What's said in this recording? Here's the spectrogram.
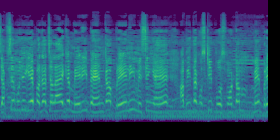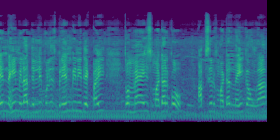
जब से मुझे ये पता चला है कि मेरी बहन का ब्रेन ही मिसिंग है, अभी तक उसकी पोस्टमार्टम में ब्रेन नहीं मिला, दिल्ली पुलिस ब्रेन भी नहीं देख पाई तो मैं इस मर्डर को अब सिर्फ़ मर्डर नहीं कहूँगा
